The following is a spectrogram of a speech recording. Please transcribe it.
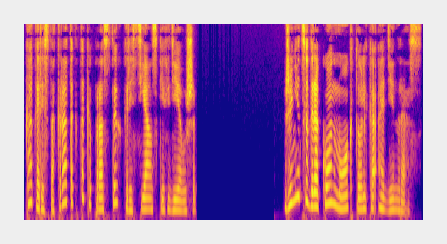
как аристократок, так и простых крестьянских девушек. Жениться дракон мог только один раз.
